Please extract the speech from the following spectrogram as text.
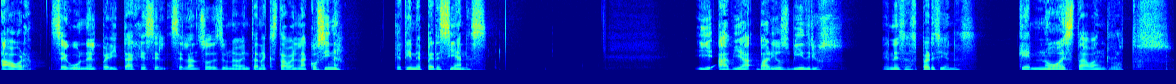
Ahora, según el peritaje, se, se lanzó desde una ventana que estaba en la cocina, que tiene persianas. Y había varios vidrios en esas persianas que no estaban rotos.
